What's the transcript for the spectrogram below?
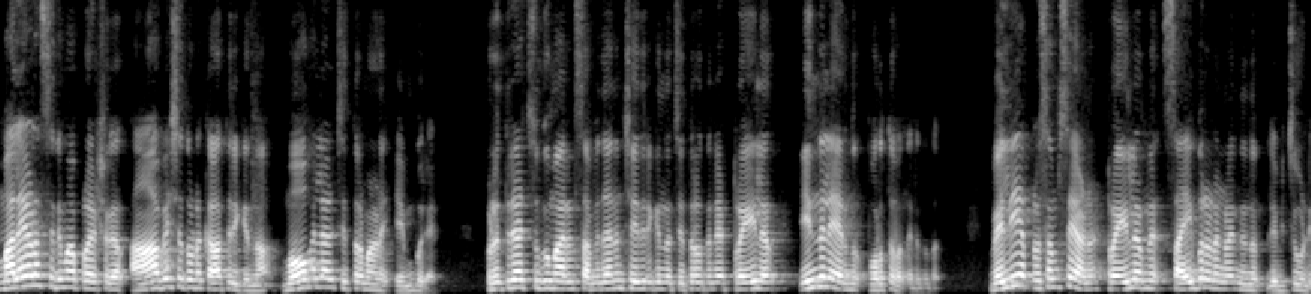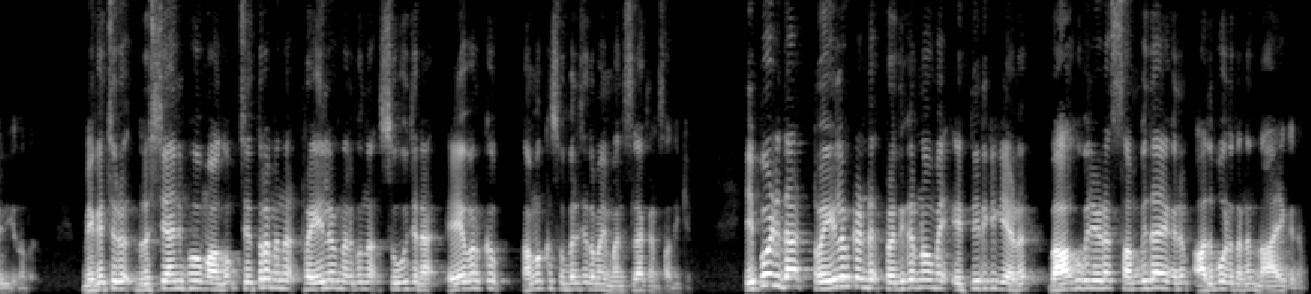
മലയാള സിനിമാ പ്രേക്ഷകർ ആവേശത്തോടെ കാത്തിരിക്കുന്ന മോഹൻലാൽ ചിത്രമാണ് എമ്പുരാൻ. പൃഥ്വിരാജ് സുകുമാരൻ സംവിധാനം ചെയ്തിരിക്കുന്ന ചിത്രത്തിന്റെ ട്രെയിലർ ഇന്നലെയായിരുന്നു പുറത്തു വന്നിരുന്നത്. വലിയ പ്രശംസയാണ് ട്രെയിലറിന് സൈബർ ഇടങ്ങളിൽ നിന്നും ലഭിച്ചുകൊണ്ടിരിക്കുന്നത്. മികച്ചൊരു ദൃശ്യാനുഭവമാകും ചിത്രമെന്ന ട്രെയിലർ നൽകുന്ന സൂചന ഏവർക്കും നമുക്ക് സുപരിചിതമായി മനസ്സിലാക്കാൻ സാധിക്കും. ഇപ്പോഴിതാ ട്രെയിലർ കണ്ട് പ്രതികരണവുമായി എത്തിയിരിക്കുകയാണ് ബാഹുബലിയുടെ സംവിധായകനും അതുപോലെ തന്നെ നായകനും.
